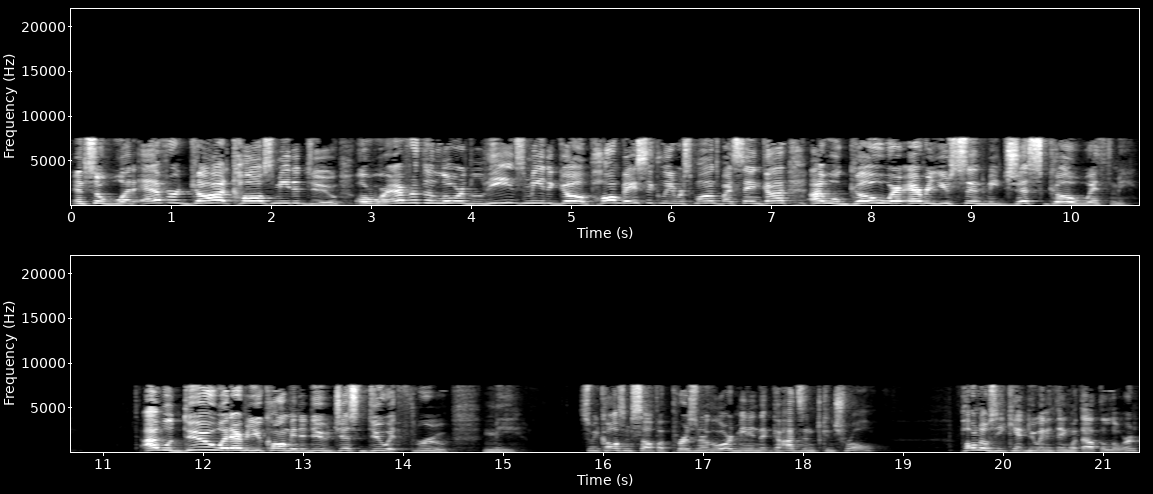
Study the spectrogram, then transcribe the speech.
And so whatever God calls me to do or wherever the Lord leads me to go, Paul basically responds by saying, God, I will go wherever you send me. Just go with me. I will do whatever you call me to do. Just do it through me. So he calls himself a prisoner of the Lord, meaning that God's in control. Paul knows he can't do anything without the Lord,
